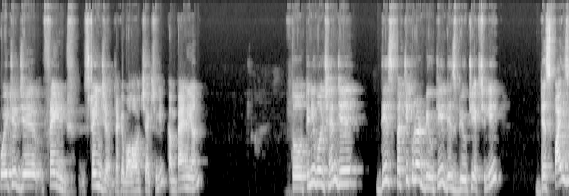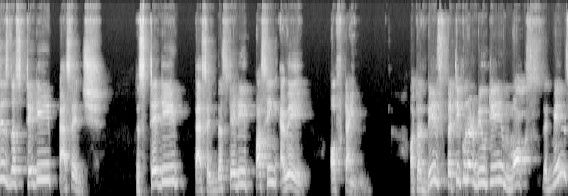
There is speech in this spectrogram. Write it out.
পোয়েটের যে ফ্রেন্ড স্ট্রেঞ্জার যাকে বলা হচ্ছে অ্যাকচুয়ালি কম্প্যানিয়ন তো তিনি বলছেন যে this particular beauty this beauty actually despises the steady passage the steady passage the steady passing away of time অর্থাৎ this particular beauty mocks that means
